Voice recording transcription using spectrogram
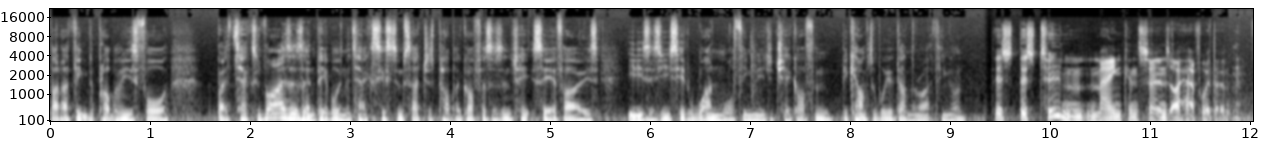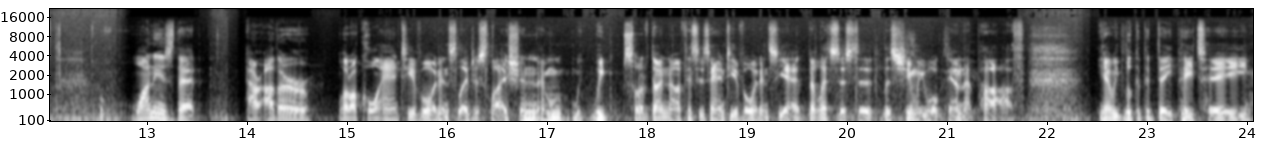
But I think the problem is for both tax advisors and people in the tax system, such as public officers and CFOs, it is, as you said, one more thing you need to check off and be comfortable you've done the right thing on. There's there's two main concerns I have with it. One is that our other what I'll call anti-avoidance legislation, and we, we sort of don't know if this is anti-avoidance yet, but let's just uh, let's assume we walk down that path. You know, we look at the DPT,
